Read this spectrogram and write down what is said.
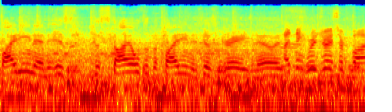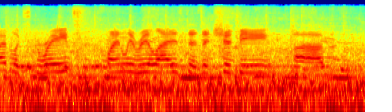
fighting and it's, the styles of the fighting is just great, you know? I think Ridge Racer 5 looks great. Finally realized as it should be. Um,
